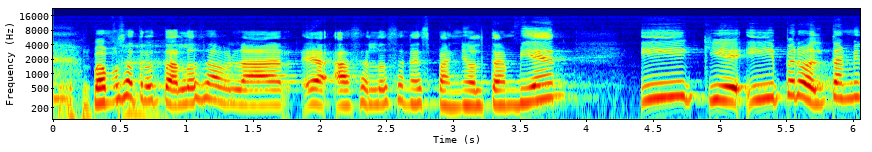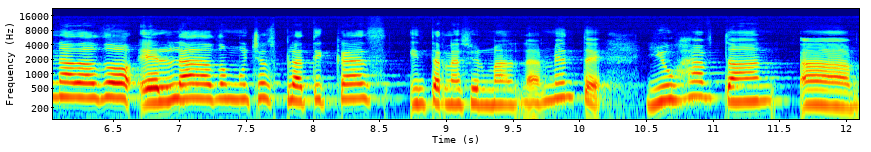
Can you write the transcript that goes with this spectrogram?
Vamos a tratarlos de hablar, eh, hacerlos en español también. Y, que- y pero él también ha dado, él ha dado muchas pláticas internacionalmente. You have done uh,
